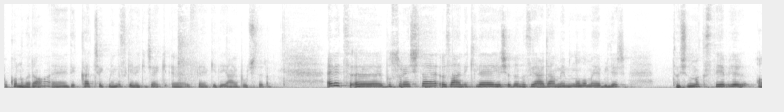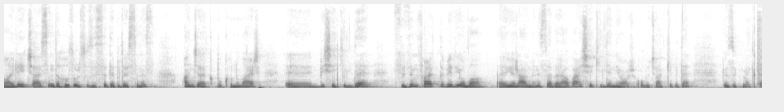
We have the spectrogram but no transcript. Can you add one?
bu konulara e, dikkat çekmeniz gerekecek e, sevgili yay burçları. Evet e, bu süreçte özellikle yaşadığınız yerden memnun olamayabilir, taşınmak isteyebilir, aile içerisinde huzursuz hissedebilirsiniz. Ancak bu konular bir şekilde sizin farklı bir yola yönelmenizle beraber şekilleniyor olacak gibi de gözükmekte.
